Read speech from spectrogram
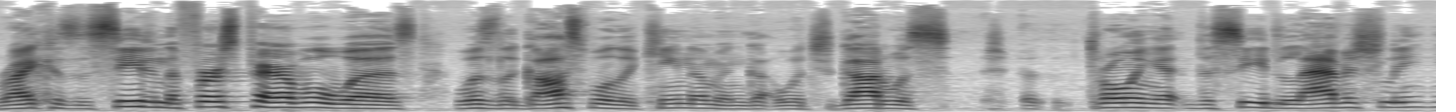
right? Because the seed in the first parable was was the gospel of the kingdom, and God, which God was uh, throwing it, the seed lavishly.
